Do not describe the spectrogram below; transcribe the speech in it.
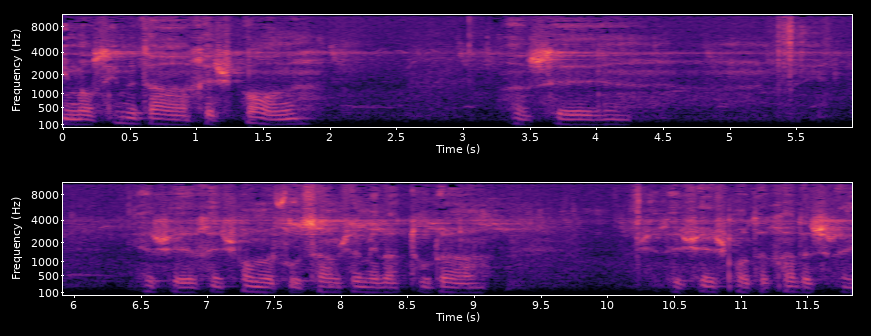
אם עושים את החשבון, אז אה, יש חשבון מפורסם של מילת תורה, שזה 611,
